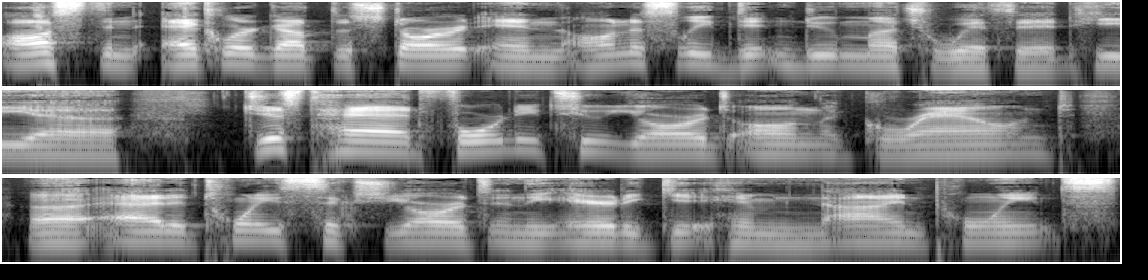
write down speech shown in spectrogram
Austin Ekeler got the start and honestly didn't do much with it. He uh, just had 42 yards on the ground, uh, added 26 yards in the air to get him nine points.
